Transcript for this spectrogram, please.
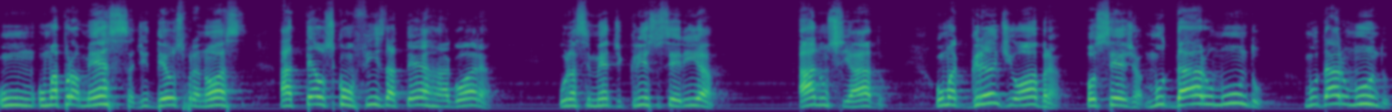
um, uma promessa de Deus para nós, até os confins da terra agora. O nascimento de Cristo seria anunciado. Uma grande obra, ou seja, mudar o mundo, mudar o mundo.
